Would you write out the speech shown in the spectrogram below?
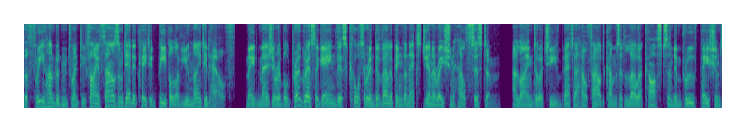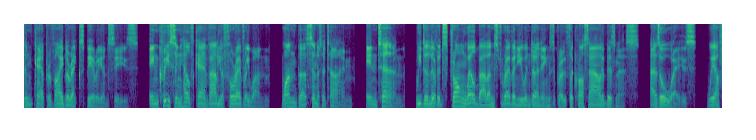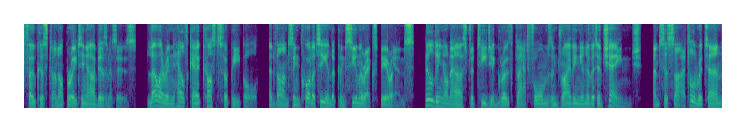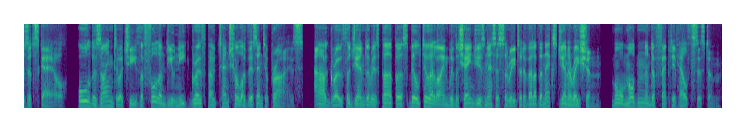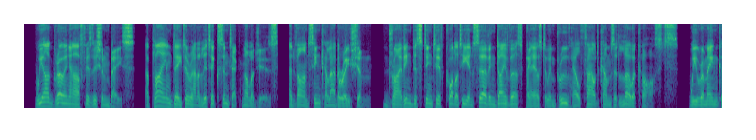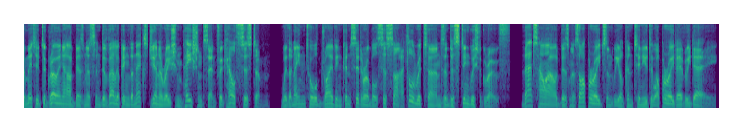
The 325,000 dedicated people of UnitedHealth made measurable progress again this quarter in developing the next generation health system, aligned to achieve better health outcomes at lower costs and improve patient and care provider experiences, increasing healthcare value for everyone, one person at a time. In turn, we delivered strong well-balanced revenue and earnings growth across our business. As always, we are focused on operating our businesses, lowering healthcare costs for people, advancing quality in the consumer experience, building on our strategic growth platforms and driving innovative change and societal returns at scale, all designed to achieve the full and unique growth potential of this enterprise. Our growth agenda is purpose-built to align with the changes necessary to develop the next generation, more modern and effective health system. We are growing our physician base, applying data analytics and technologies, advancing collaboration, driving distinctive quality and serving diverse payers to improve health outcomes at lower costs. We remain committed to growing our business and developing the next generation patient-centric health system, with an aim toward driving considerable societal returns and distinguished growth. That's how our business operates and we'll continue to operate every day.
